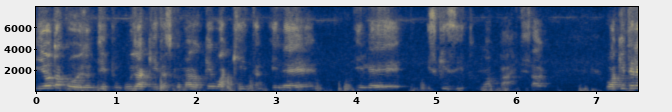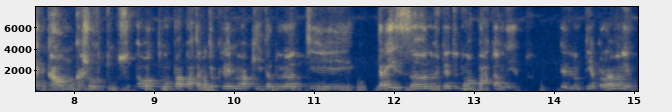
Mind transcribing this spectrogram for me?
e outra coisa, tipo, os Akitas, que o Akita, ele é, ele é esquisito numa parte, sabe? O Akita ele é calmo, um cachorro tudo ótimo para apartamento. Eu criei meu Akita durante três anos dentro de um apartamento. Ele não tinha problema nenhum.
